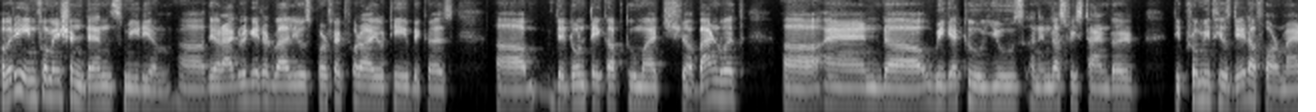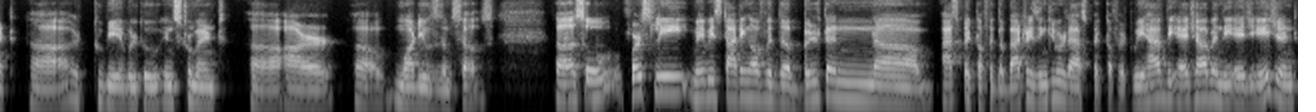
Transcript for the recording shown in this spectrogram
a very information dense medium. Uh, they are aggregated values, perfect for IoT because um, they don't take up too much uh, bandwidth. Uh, and we get to use an industry standard, the Prometheus data format, to be able to instrument our modules themselves. Uh, so, firstly, maybe starting off with the built-in uh, aspect of it, the batteries included aspect of it. We have the Edge Hub and the Edge Agent,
